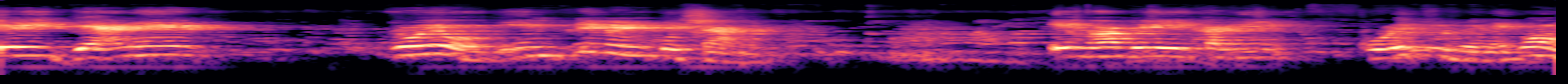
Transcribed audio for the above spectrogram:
সেই জ্ঞানের প্রয়োগ ইমপ্লিমেন্টেশন এভাবে এখানে করে তুলবেন এবং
